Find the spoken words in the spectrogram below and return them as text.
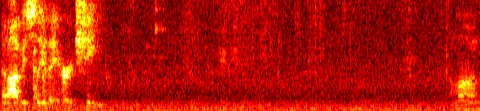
And obviously they herd sheep. Come on.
